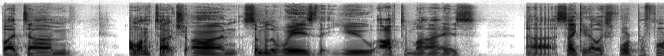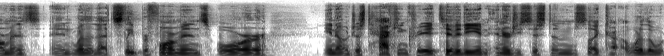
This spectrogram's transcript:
But um, I want to touch on some of the ways that you optimize uh, psychedelics for performance, and whether that's sleep performance or you know just hacking creativity and energy systems. Like, what are the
